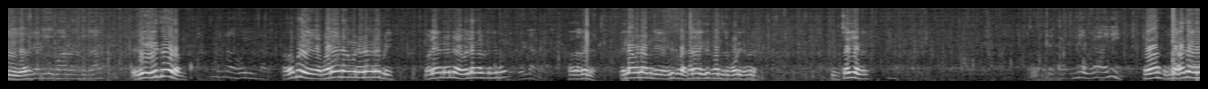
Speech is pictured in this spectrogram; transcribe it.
சரியா இல்லாட்டிக்கு பால் வந்துக்கலாம் நீங்கள் இருக்கிற இடம்? கோயிலுக்கு மேலே அது எப்படி மலையாண்டம் கொண்ட இடங்கள் எப்படி? மலையாண்டம் வெள்ளங்கள் நிற்குமோ? வெள்ளம் அதானே எல்லா வெள்ளம் இதுக்கு தர இதுக்கு வந்துட்டு ஓடிடுமே சரியாங்க இந்த அதான்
